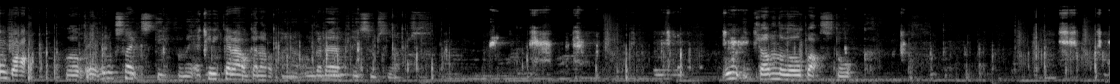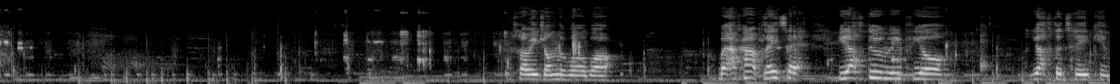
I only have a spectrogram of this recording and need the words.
robot. Well, it looks like Steve for me. Okay, get out, get out, get out. I'm gonna play some slabs. Ooh, John the robot stuck. Sorry, John the robot. But I can't place it. You have to remove your. You have to take him.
